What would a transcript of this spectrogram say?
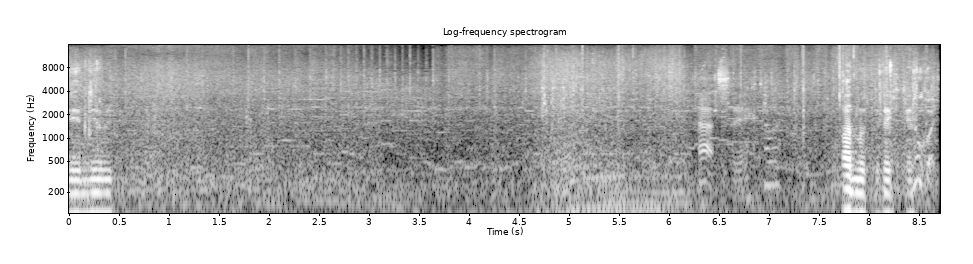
Не дивить. Ладно, ти таке. Годі.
